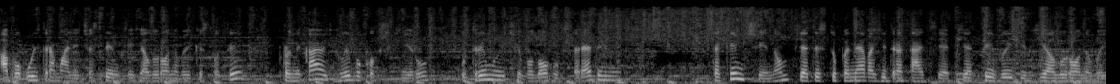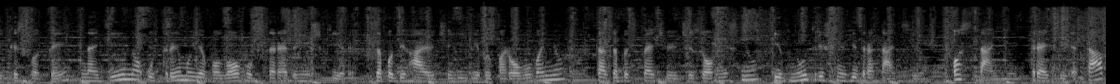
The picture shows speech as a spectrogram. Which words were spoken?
або ультрамалі частинки гіалуронової кислоти проникають глибоко в шкіру, утримуючи вологу всередині. Таким чином, п'ятиступенева гідратація п'яти видів гіалуронової кислоти надійно утримує вологу всередині шкіри, запобігаючи її випаровуванню та забезпечуючи зовнішню і внутрішню гідратацію. Останній третій етап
